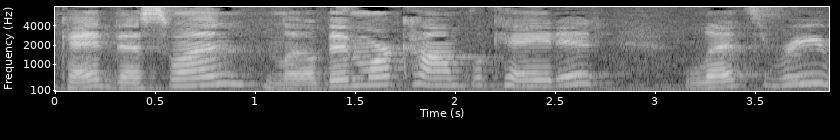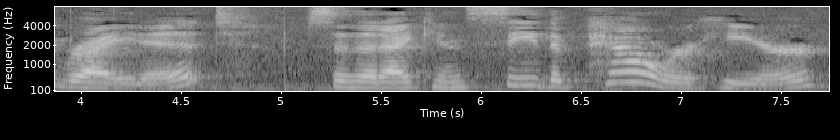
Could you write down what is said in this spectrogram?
Okay, this one, a little bit more complicated. Let's rewrite it so that I can see the power here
